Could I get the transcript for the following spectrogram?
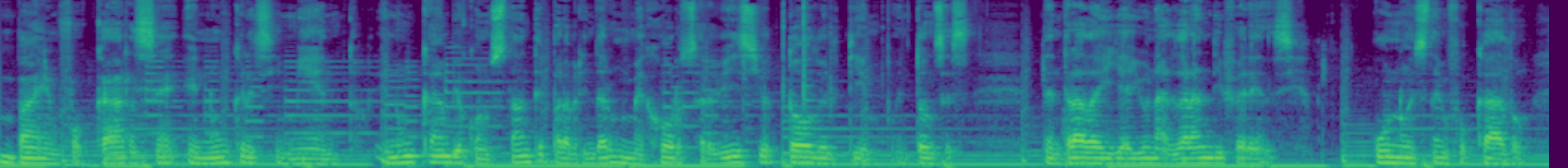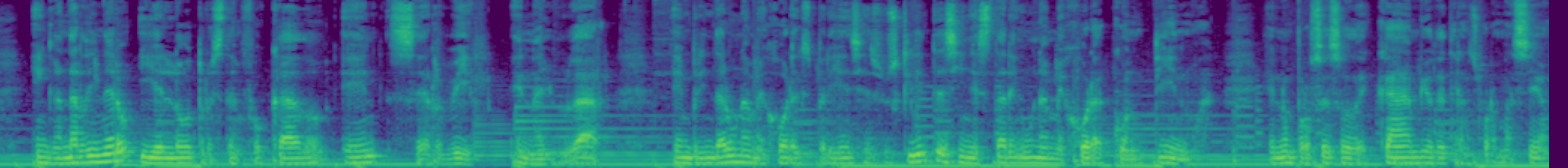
va a enfocarse en un crecimiento, en un cambio constante para brindar un mejor servicio todo el tiempo. Entonces, de entrada ahí hay una gran diferencia. Uno está enfocado en ganar dinero y el otro está enfocado en servir, en ayudar, en brindar una mejor experiencia a sus clientes sin estar en una mejora continua en un proceso de cambio, de transformación.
